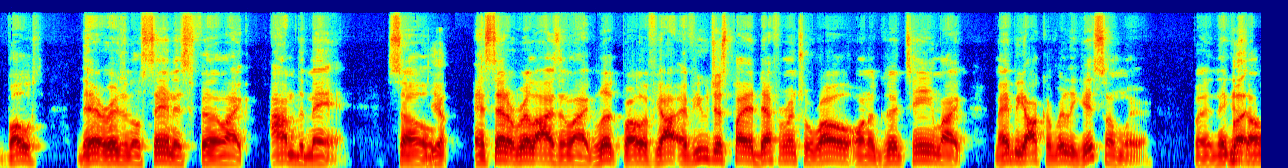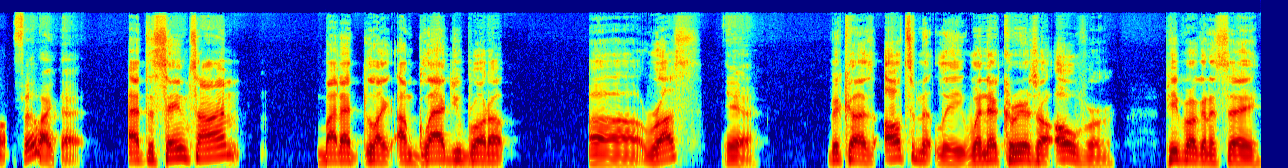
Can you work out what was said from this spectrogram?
both their original sin is feeling like I'm the man. So Yep. instead of realizing like, look, bro, if y'all if you just play a deferential role on a good team, like maybe y'all could really get somewhere. But niggas But- don't feel like that. At the same time, by that, like, I'm glad you brought up uh Russ Yeah. because ultimately, when their careers are over, people are gonna say,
